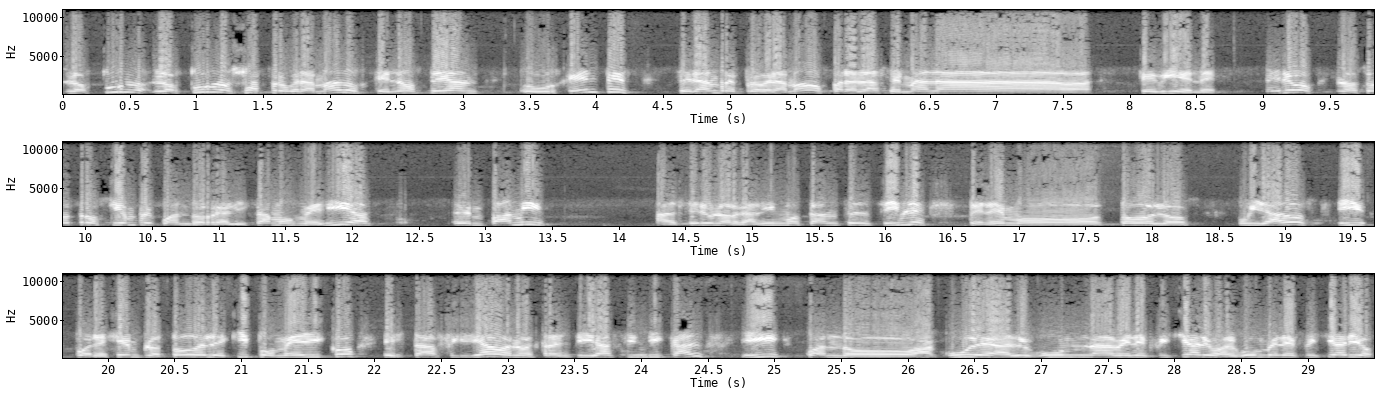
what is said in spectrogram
los turnos, los turnos ya programados que no sean urgentes serán reprogramados para la semana que viene. Pero nosotros siempre cuando realizamos medidas en PAMI, al ser un organismo tan sensible, tenemos todos los cuidados y, por ejemplo, todo el equipo médico está afiliado a nuestra entidad sindical y cuando acude algún beneficiario o algún beneficiario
